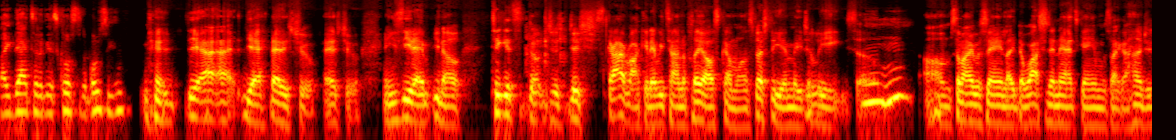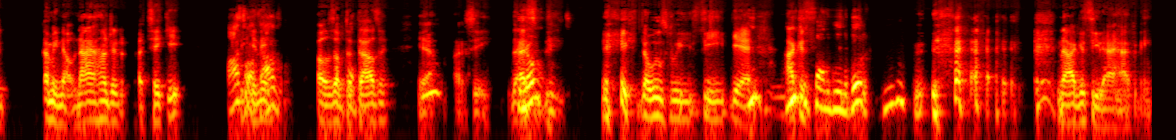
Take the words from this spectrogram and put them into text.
like that till it gets close to the postseason. yeah, I, yeah, that is true. That's true. And you see that you know tickets don't just just skyrocket every time the playoffs come on, especially in major leagues. So hmm um, somebody was saying like the Washington Nats game was like a hundred. I mean, no, nine hundred a ticket. I saw a thousand. Oh, it's up to a thousand. Yeah, Mhm. I see. That's nosebleeds. we see, Yeah, You, I you could- just to be in the building. Now I can see that happening.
